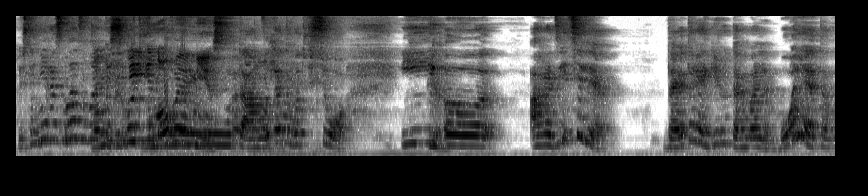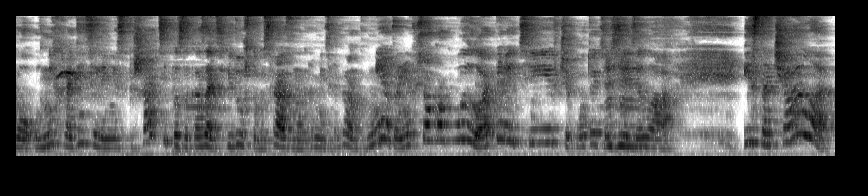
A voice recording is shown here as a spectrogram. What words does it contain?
То есть они размазывают они по себе еду, в новое место, там, вот это вот все. И, э, а родители да, это реагирует нормально. Более того, у них родители не спешат, типа, заказать еду, чтобы сразу накормить ребенка. Нет, у них все как было, аперитивчик, вот эти все дела. И сначала,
